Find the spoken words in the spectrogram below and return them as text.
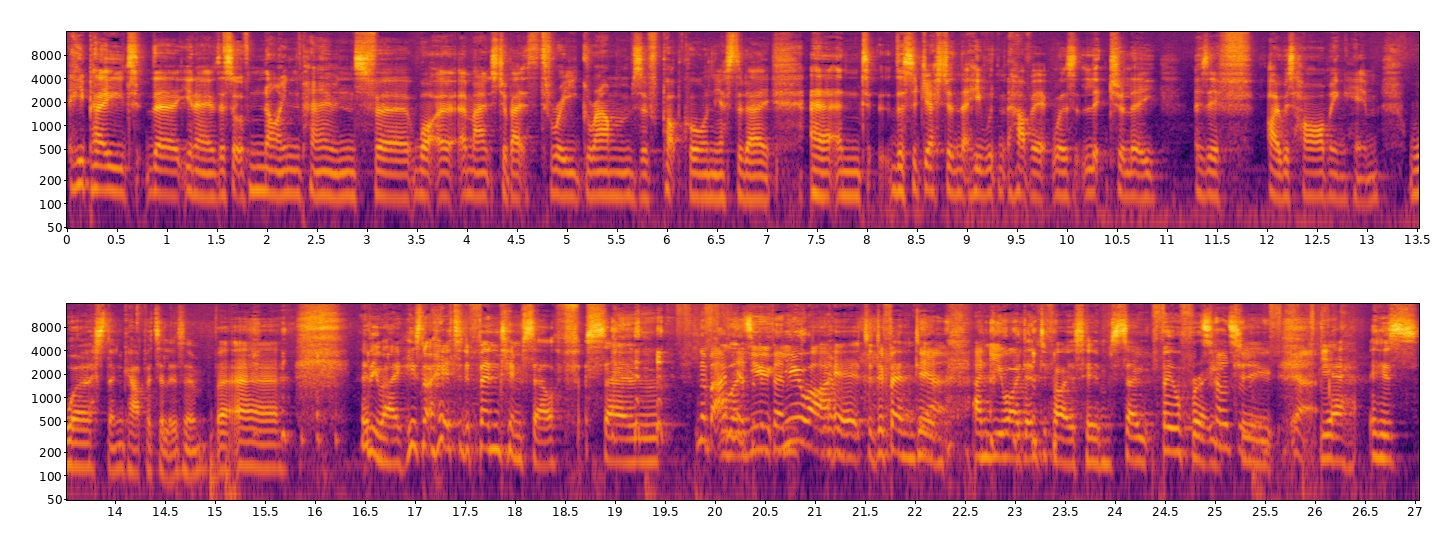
He paid the, you know, the sort of nine pounds for what amounts to about three grams of popcorn yesterday, uh, and the suggestion that he wouldn't have it was literally as if I was harming him worse than capitalism. But uh, anyway, he's not here to defend himself, so. No, but I'm although here to you, defend you are here to defend him, Yeah. and you identify as him. So feel free Totally, to, yeah. yeah. His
